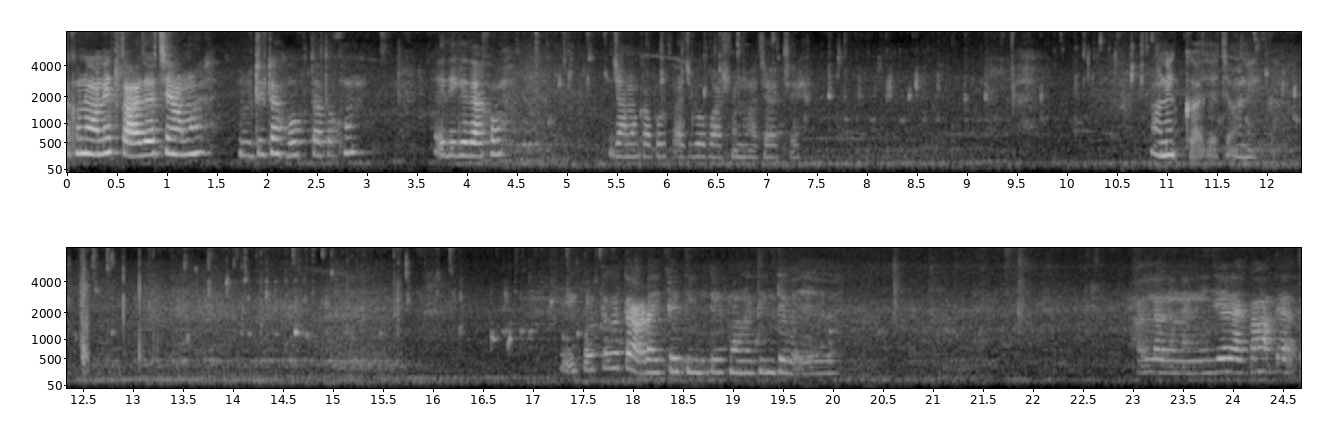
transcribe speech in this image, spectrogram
এখন অনেক কাজ আছে আমার, রুটিটা হোক ততক্ষণ। এদিকে দেখো জামা কাপড় কাচবো, বাসন মাজা আছে। অনেক কাজ আছে, অনেক। এই করতে করতে আড়াইটে, তিনটে, পৌনে তিনটে বেজে যাবে। ভালো লাগে না। নিজের একা হাতে এত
